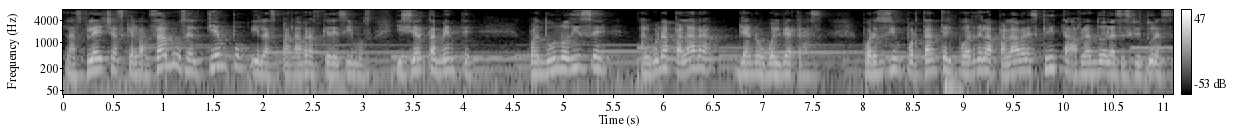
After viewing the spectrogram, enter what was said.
las flechas que lanzamos, el tiempo y las palabras que decimos. Y ciertamente, cuando uno dice alguna palabra, ya no vuelve atrás. Por eso es importante el poder de la palabra escrita, hablando de las escrituras.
